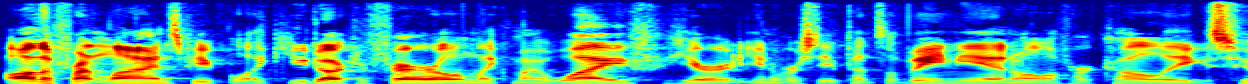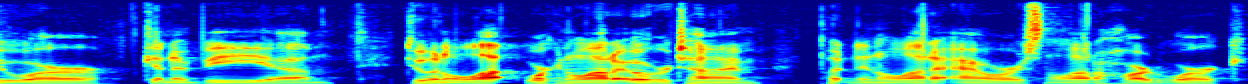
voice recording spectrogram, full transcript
on the front lines, people like you, Dr. Farrell, and like my wife here at University of Pennsylvania, and all of her colleagues who are going to be um, doing a lot, working a lot of overtime, putting in a lot of hours and a lot of hard work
